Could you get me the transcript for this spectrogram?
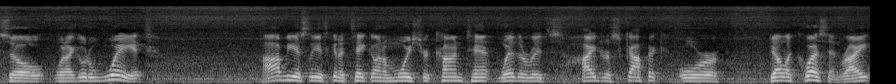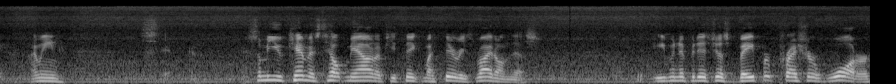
So when I go to weigh it, obviously it's going to take on a moisture content, whether it's hygroscopic or deliquescent, right? I mean, some of you chemists help me out if you think my theory's right on this. Even if it is just vapor pressure water,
